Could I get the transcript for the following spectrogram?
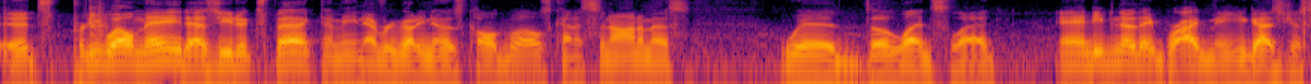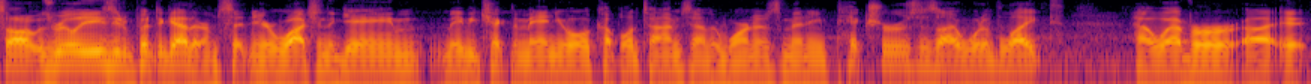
It's pretty well made, as you'd expect. I mean, everybody knows Caldwell's kind of synonymous with the lead sled. And even though they bribed me, you guys just saw it was really easy to put together. I'm sitting here watching the game, maybe check the manual a couple of times. Now, there weren't as many pictures as I would have liked. However, uh, it,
